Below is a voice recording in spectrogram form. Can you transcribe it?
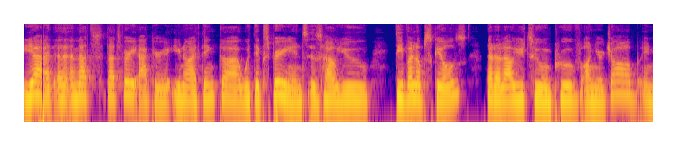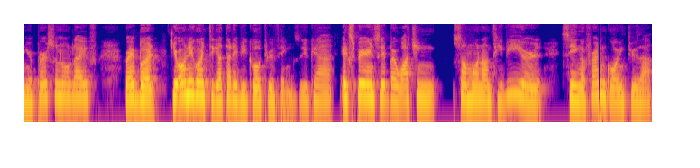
Yeah, and that's that's very accurate. You know, I think uh, with experience is how you develop skills that allow you to improve on your job in your personal life, right? But you're only going to get that if you go through things. You can't experience it by watching someone on TV or seeing a friend going through that.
